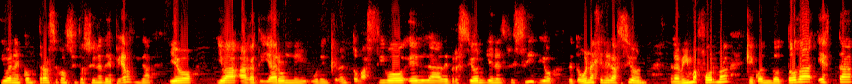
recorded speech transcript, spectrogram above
iban a encontrarse con situaciones de pérdida y iba, a gatillar un, un incremento masivo en la depresión y en el suicidio de toda una generación, de la misma forma que cuando toda esta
